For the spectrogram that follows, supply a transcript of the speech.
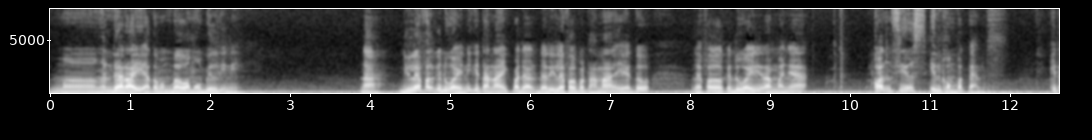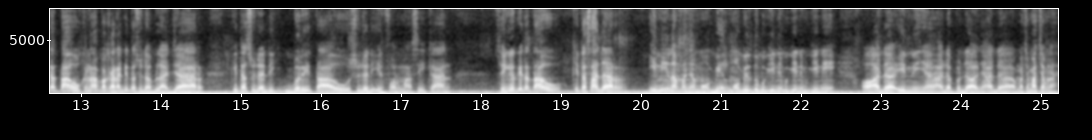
mengendarai atau membawa mobil ini. Nah, di level kedua ini kita naik pada dari level pertama yaitu level kedua ini namanya conscious incompetence. Kita tahu kenapa? Karena kita sudah belajar, kita sudah diberitahu, sudah diinformasikan. Sehingga kita tahu, kita sadar ini namanya mobil, mobil tuh begini begini begini. Oh, ada ininya, ada pedalnya, ada macam-macam lah.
